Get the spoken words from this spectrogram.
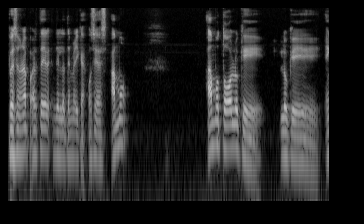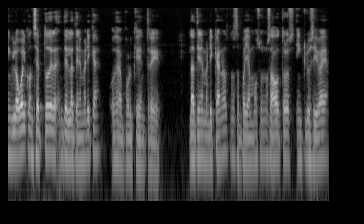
Pues en una parte de Latinoamérica. O sea, amo... Amo todo lo que... Lo que engloba el concepto de, Latinoamérica. O sea, porque entre latinoamericanos nos apoyamos unos a otros. Inclusive...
